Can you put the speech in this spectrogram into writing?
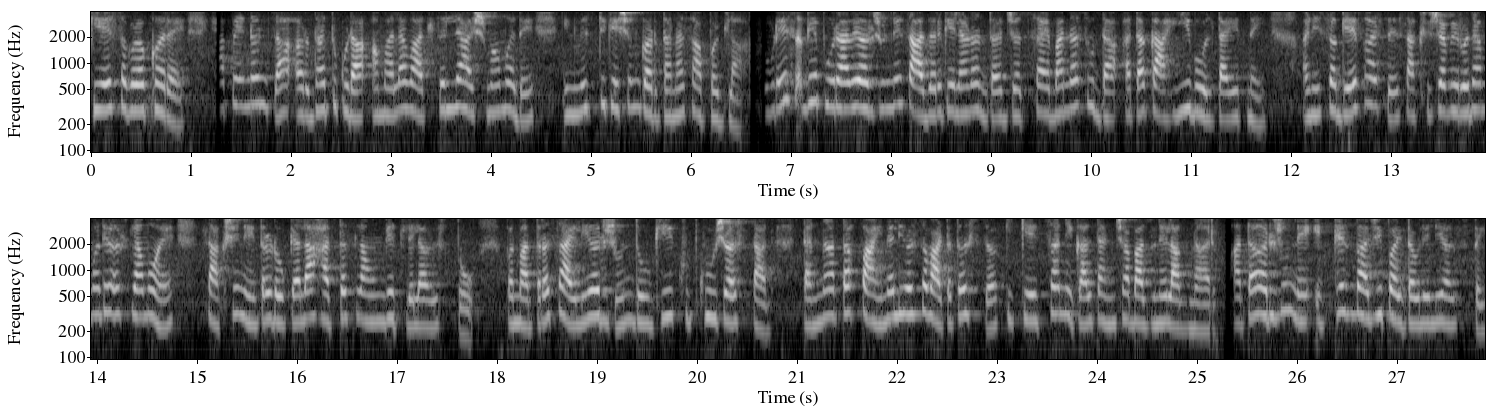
की हे सगळं खरं आहे. ह्या पेंडनचा अर्धा तुकडा आम्हाला वात्सल्य आश्रमामध्ये इन्व्हेस्टिगेशन करताना सापडला. एवढे सगळे पुरावे अर्जुनने सादर केल्यानंतर जजसाहेबांना सुद्धा आता काहीही बोलता येत नाही. आणि सगळे फासे साक्षीच्या विरोधामध्ये असल्यामुळे साक्षीने तर डोक्याला हातच लावून घेतलेला असतो. पण मात्र सायली अर्जुन दोघेही खूप खुश असतात. त्यांना आता फायनली असं वाटत असतं की केसचा निकाल त्यांच्या बाजूने लागणार. आता अर्जुनने इथेच बाजी पलटवलेली असते.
